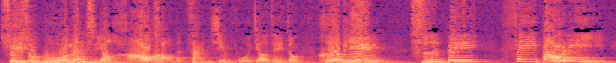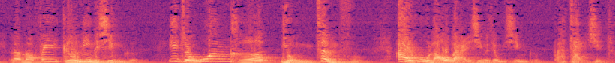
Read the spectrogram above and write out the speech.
所以说，我们只要好好的展现佛教这种和平、慈悲。非暴力，那么非革命的性格，一种温和、永政府、爱护老百姓的这种性格，把它展现出来。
